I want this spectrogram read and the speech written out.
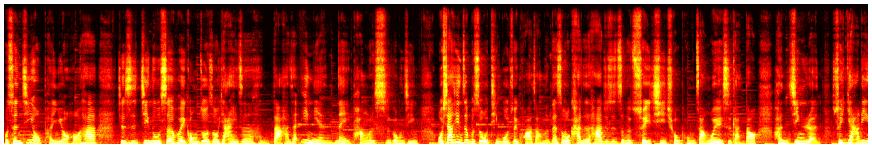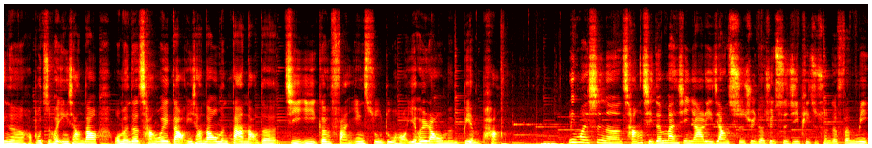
我曾经有朋友吼，他就是进入社会工作之后，压力真的很大，他在一年内胖了十公斤。我相信这不是我听过最夸张的，但是我看着他就是整个吹气球膨胀，我也是感到很惊人。所以压力呢，不只会影响到我们的肠胃道，影响到我们大脑的记忆跟反应速度，吼，也会让我们变胖。另外是呢，长期的慢性压力这样持续的去刺激皮质醇的分泌，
